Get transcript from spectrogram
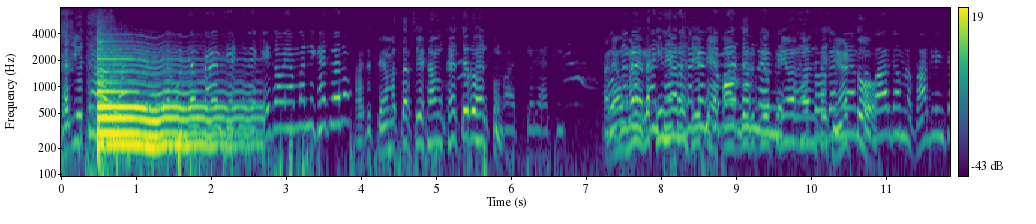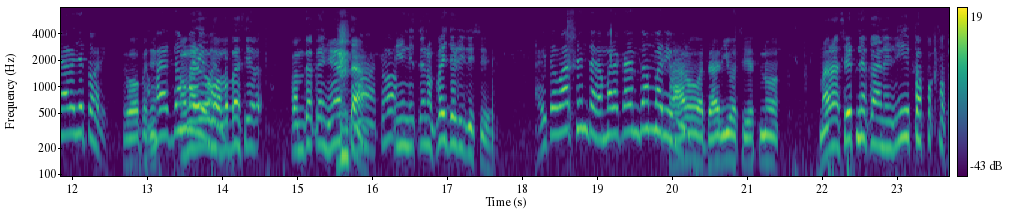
ધર્યો ત્યાં જેમ કાયમ શેઠને મેં ભેગા હોય એમ નહીં ખેંચવાનું. હા તો તેમ અત્યારે શેઠ આમ ખેંચેલો હે ને તું. વાત કરે હતી. અને હું તો મને ગમે લખીને આનું કે ગમે પાંચ એમ તો રૂપિયા ગમે એમ થશે તો હેઠતો બાર ગામનો ભાગ લઈને ચારે જતો રે. તો પછી અમારે ઓલો. લબાસી કમબે કઈ હેઠતા હા, તો? ઈ નીચે નો ભાઈ જડી દેશે એ તો વાત છે ને તાર. અમારે કાયમ ગામમાં રહેવું. સારો વધાર્યો શેઠ નો મારા શેઠ ને કારણે ઈ પક પક પક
